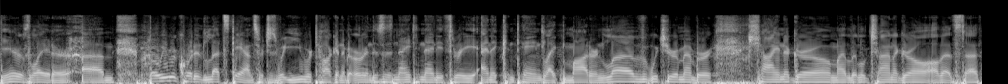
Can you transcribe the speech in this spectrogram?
years later, um, Bowie recorded "Let's Dance," which is what you were talking about earlier. And this is 1993, and it contained like "Modern Love," which you remember, "China Girl," "My Little China Girl," all that stuff.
